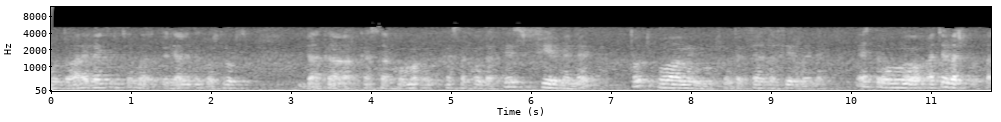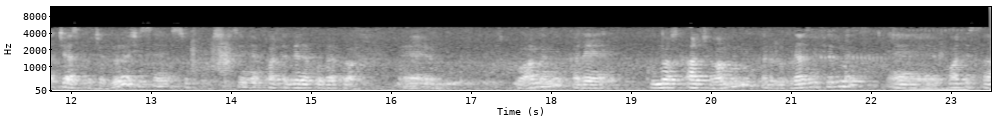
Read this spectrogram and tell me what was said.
motoare electrice, materiale de construcție dacă, ca, să, ca să contactezi firmele, tot oamenii contactează firmele. Este un, același, aceeași procedură și se susține foarte bine cu VPRO. Oamenii care cunosc alți oameni care lucrează în firme, e, poate să,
